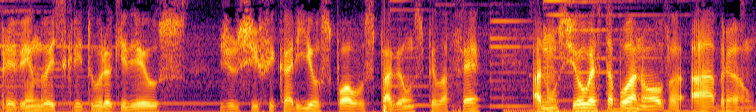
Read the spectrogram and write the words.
prevendo a Escritura que Deus justificaria os povos pagãos pela fé, anunciou esta boa nova a Abraão:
